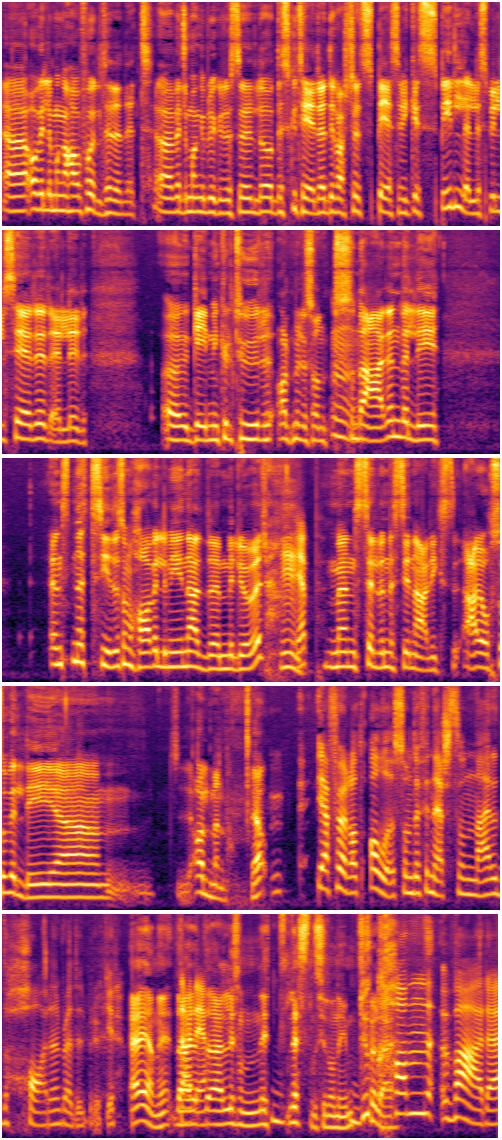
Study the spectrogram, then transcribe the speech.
Uh, og veldig mange har forhold til Reddit. Veldig mange bruker det til å diskutere diverse spesifikke spill eller spillserier eller uh, gamingkultur, alt mulig sånt. Mm. Så det er en veldig en nettside som har veldig mye nerdemiljøer, Mm. yep. men selve nettsiden er, er også veldig uh, allmenn. Jeg føler at alle som definerer seg som nerd, har en Reddit-bruker. Jeg er enig. Det Det er, er det. det er liksom litt, nesten synonymt, Du føler jeg. kan være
